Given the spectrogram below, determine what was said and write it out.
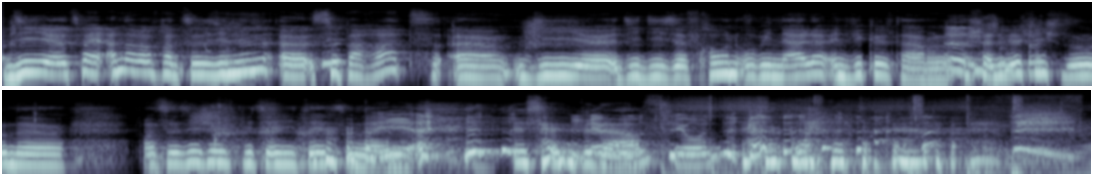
die äh, zwei andere Französinnen äh, separat, äh, die, die diese Frauenurinale entwickelt haben. Ja, Scheint wirklich so eine französische Spezialität zu sein. Ja. Ist ein Bedarf. Revolution.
